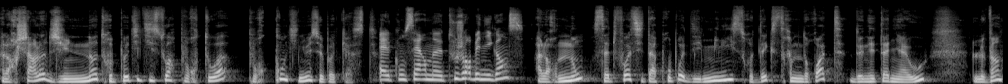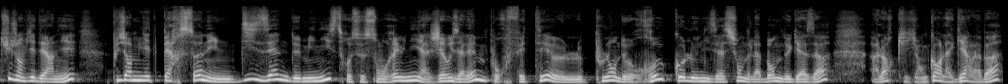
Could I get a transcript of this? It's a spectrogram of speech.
Alors Charlotte, j'ai une autre petite histoire pour toi pour continuer ce podcast. Elle concerne toujours Benny Gantz? Alors non, cette fois c'est à propos des ministres d'extrême droite de Netanyahou. Le 28 janvier dernier, plusieurs milliers de personnes et une dizaine de ministres se sont réunis à Jérusalem pour fêter euh, le plan de recolonisation de la bande de Gaza, alors qu'il y a encore la guerre là-bas.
